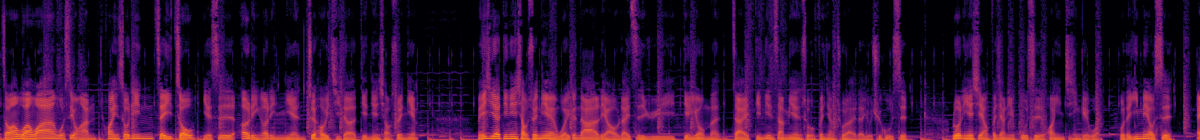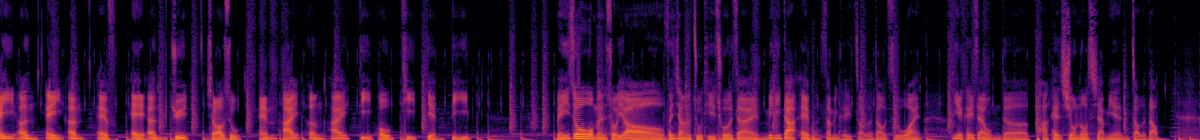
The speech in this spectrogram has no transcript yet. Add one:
早安，午安，晚安，我是永安，欢迎收听这一周也是二零二零年最后一集的点点小碎念。每一集的点点小碎念，我会跟大家聊来自于点友们在点点上面所分享出来的有趣故事。如果你也想分享你的故事，欢迎寄信给我。我的 email 是 a n a n f a n g 小老鼠 m i n i d o t 点 b。每一周我们所要分享的主题，除了在 mini 大 app 上面可以找得到之外，你也可以在我们的 podcast show notes 下面找得到。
